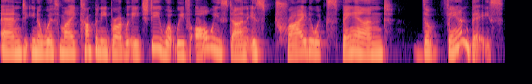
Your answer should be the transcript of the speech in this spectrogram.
And, you know, with my company, Broadway HD, what we've always done is try to expand the fan base.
